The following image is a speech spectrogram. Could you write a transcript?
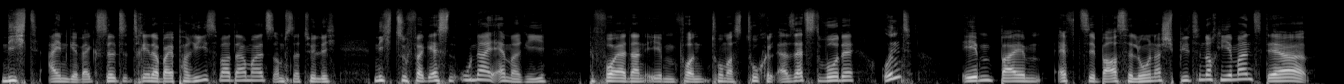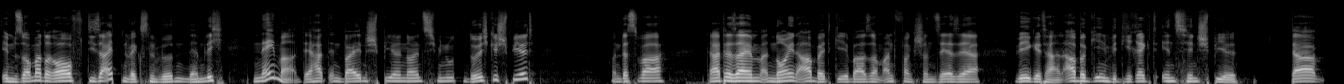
nicht eingewechselt. Trainer bei Paris war damals, um es natürlich nicht zu vergessen, Unai Emery, bevor er dann eben von Thomas Tuchel ersetzt wurde. Und eben beim FC Barcelona spielte noch jemand, der im Sommer darauf die Seiten wechseln würde, nämlich Neymar. Der hat in beiden Spielen 90 Minuten durchgespielt. Und das war da hat er seinem neuen Arbeitgeber also am Anfang schon sehr, sehr wehgetan. Aber gehen wir direkt ins Hinspiel. Da,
